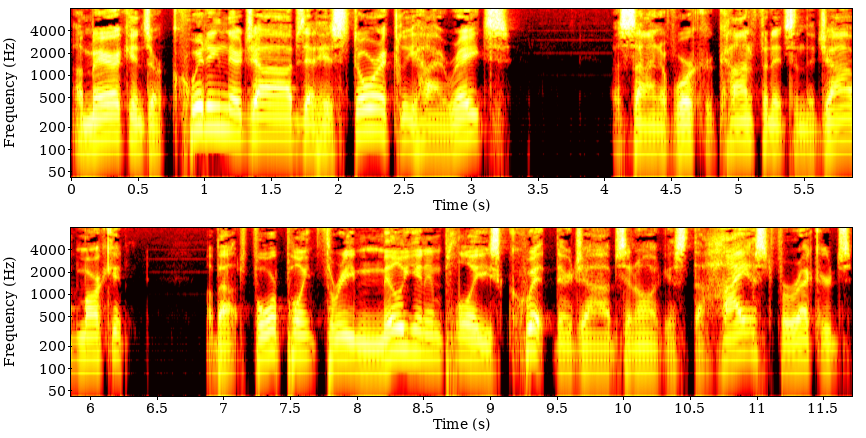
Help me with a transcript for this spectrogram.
Americans are quitting their jobs at historically high rates, a sign of worker confidence in the job market. About 4.3 million employees quit their jobs in August, the highest for records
